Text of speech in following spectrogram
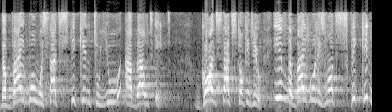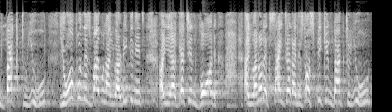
the Bible will start speaking to you about it. God starts talking to you. If the Bible is not speaking back to you, you open this Bible and you are reading it and you are getting bored and you are not excited and it's not speaking back to you,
